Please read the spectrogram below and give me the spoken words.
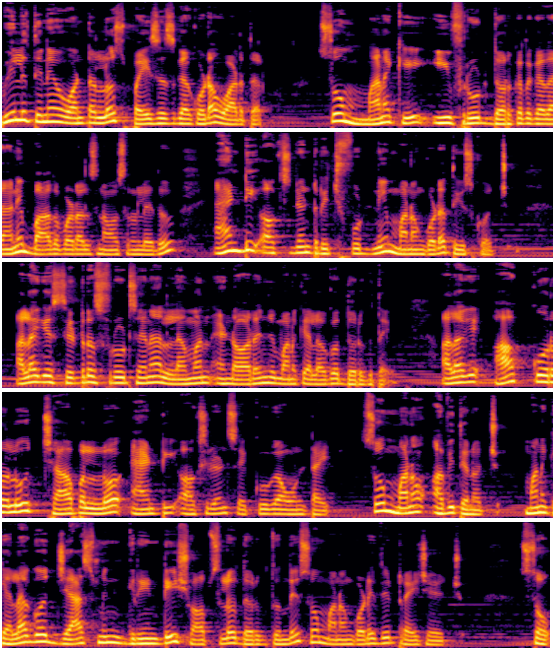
వీళ్ళు తినే వంటల్లో స్పైసెస్గా కూడా వాడతారు. సో మనకి ఈ ఫ్రూట్ దొరకదు కదా అని బాధపడాల్సిన అవసరం లేదు. యాంటీ ఆక్సిడెంట్ రిచ్ ఫుడ్ని మనం కూడా తీసుకోవచ్చు. అలాగే సిట్రస్ ఫ్రూట్స్ అయినా లెమన్ అండ్ ఆరెంజ్ మనకి ఎలాగో దొరుకుతాయి. అలాగే ఆకుకూరలు చేపల్లో యాంటీ ఆక్సిడెంట్స్ ఎక్కువగా ఉంటాయి. సో మనం అవి తినొచ్చు. మనకి ఎలాగో జాస్మిన్ గ్రీన్ టీ షాప్స్లో దొరుకుతుంది. సో మనం కూడా ఇది ట్రై చేయొచ్చు. సో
